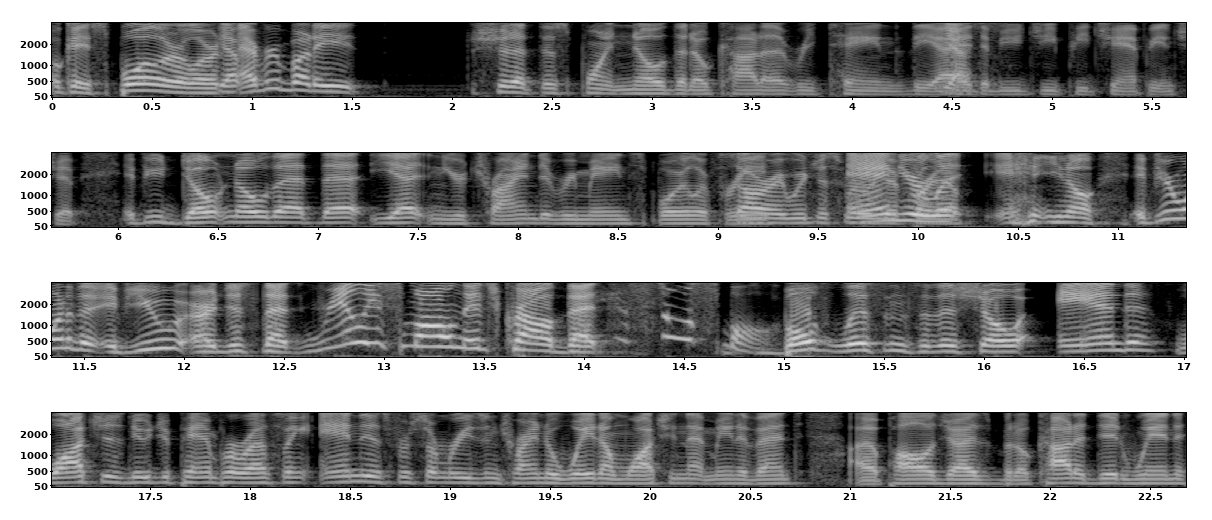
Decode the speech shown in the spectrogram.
Okay, spoiler alert! Yep. Everybody should at this point know that Okada retained the yes. IWGP Championship. If you don't know that that yet, and you're trying to remain spoiler free, sorry, we just and you're li- you know if you're one of the if you are just that really small niche crowd that it's so small both listens to this show and watches New Japan Pro Wrestling and is for some reason trying to wait on watching that main event, I apologize, but Okada did win.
